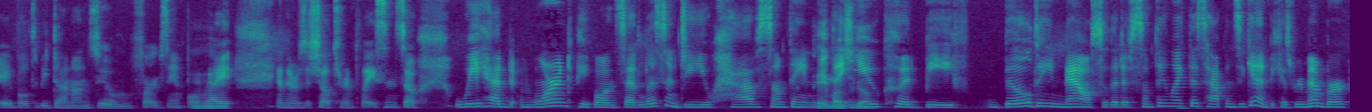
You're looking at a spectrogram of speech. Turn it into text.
able to be done on Zoom, for example, mm-hmm. right? And there was a shelter in place, and so we had warned people and said, "Listen, do you have something that you could be?" building now so that if something like this happens again because remember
